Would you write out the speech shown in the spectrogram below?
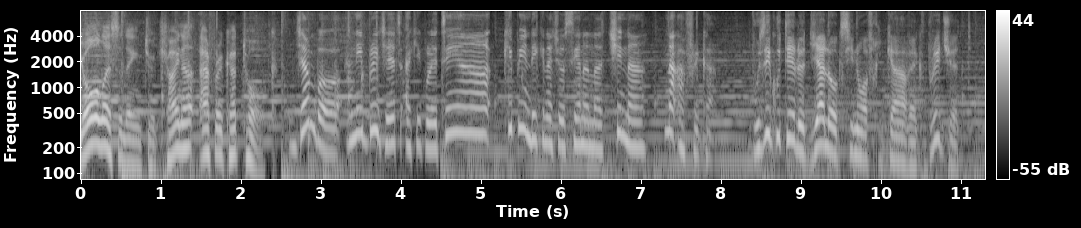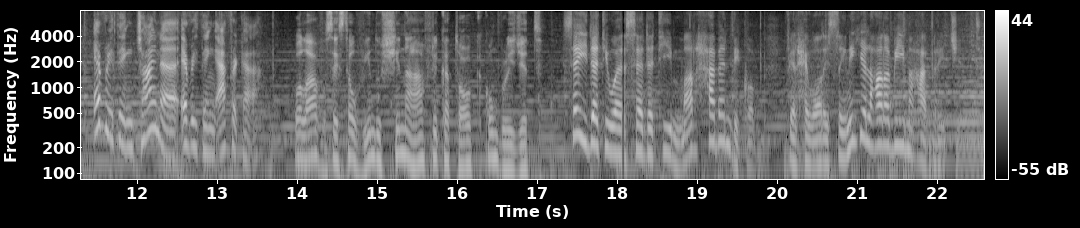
You're listening to China Africa Talk. Jambo, ni Bridget akikuletea kipindi kinachohusiana na China na Afrika. Vous écoutez le dialogue sino-africain avec Bridget. Everything China, everything Africa. Olá, você está ouvindo China Africa Talk com Bridget. سيداتي وسادتي مرحبا بكم في الحوار الصيني العربي مع بريدجيت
